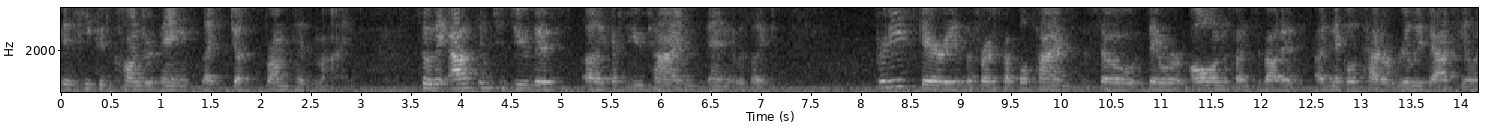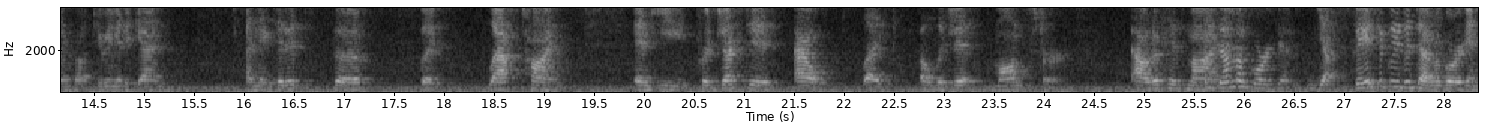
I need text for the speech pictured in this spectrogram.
if he could conjure things like just from his mind. So they asked him to do this uh, like a few times, and it was like pretty scary the first couple of times. So they were all on the fence about it. Uh, Nichols had a really bad feeling about doing it again, and they did it the like last time, and he projected out like a legit monster out of his mind. The. Demogorgon. yes, basically the Demogorgon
